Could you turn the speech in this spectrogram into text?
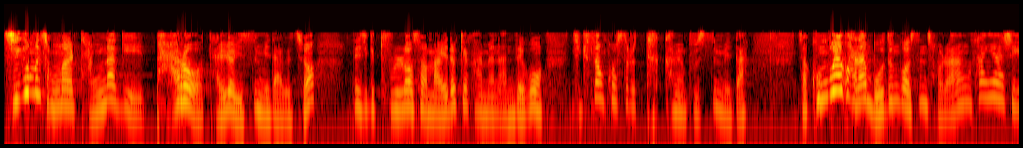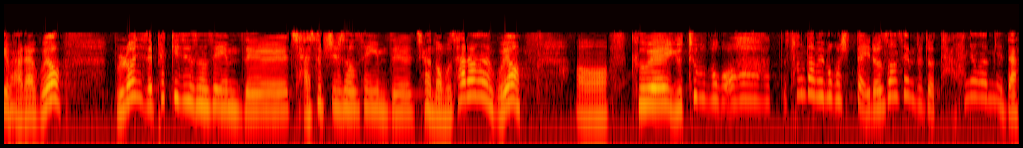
지금은 정말 당락이 바로 달려 있습니다. 그렇죠? 근데 이렇게 둘러서 막 이렇게 가면 안 되고 직선 코스로 탁 가면 붙습니다. 자, 공부에 관한 모든 것은 저랑 상의하시기 바라고요. 물론 이제 패키지 선생님들, 자습실 선생님들 제가 너무 사랑하고요. 어, 그 외에 유튜브 보고 와, 상담해보고 싶다 이런 선생님들도 다 환영합니다.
